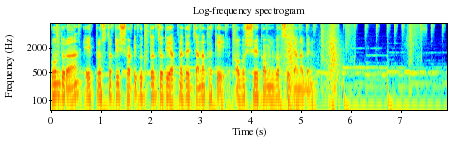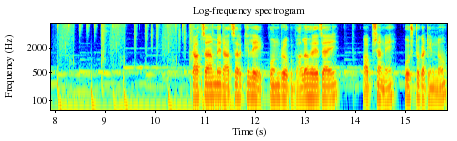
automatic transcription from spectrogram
বন্ধুরা, এই প্রশ্নটির সঠিক উত্তর যদি আপনাদের জানা থাকে, অবশ্যই কমেন্ট বক্সে জানাবেন। কাঁচা আমের আচার খেলে কোন রোগ ভালো হয়ে যায়? অপশান কোষ্ঠকাঠিন্য।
